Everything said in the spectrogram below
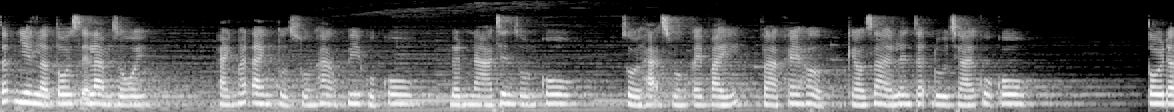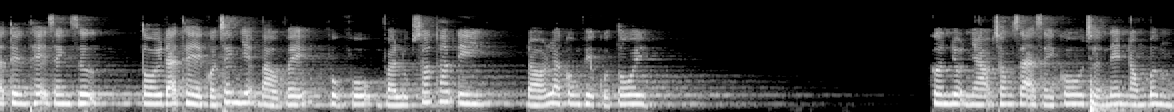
Tất nhiên là tôi sẽ làm rồi. Ánh mắt anh tuột xuống hàng khuy của cô, đấn ná trên rốn cô, rồi hạ xuống cái váy và khe hở kéo dài lên tận đùi trái của cô. Tôi đã tuyên thệ danh dự, tôi đã thề có trách nhiệm bảo vệ, phục vụ và lục soát thoát y. Đó là công việc của tôi. Cơn nhộn nhạo trong dạ dày cô trở nên nóng bừng.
